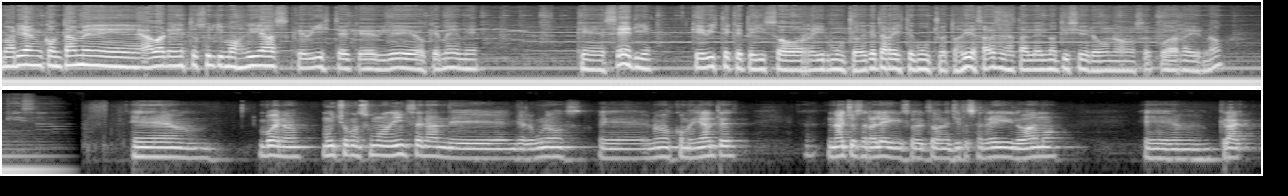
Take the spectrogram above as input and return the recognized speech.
Marian, contame, a ver, en estos últimos días que viste, qué video, qué meme, qué serie, qué viste que te hizo reír mucho, de qué te reíste mucho estos días. A veces hasta el noticiero uno se puede reír, ¿no? Em, bueno, mucho consumo de Instagram de, algunos eh, nuevos comediantes. Nacho Saralegui, sobre todo, Nachito Saralegui, lo amo. Em, crack,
